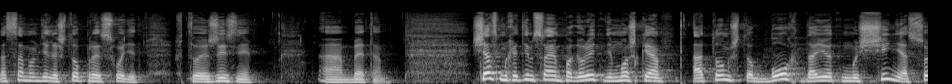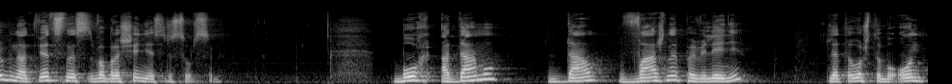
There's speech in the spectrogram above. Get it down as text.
На самом деле, что происходит в твоей жизни об этом. Сейчас мы хотим с вами поговорить немножко о том, что Бог дает мужчине особенно ответственность в обращении с ресурсами. Бог Адаму дал важное повеление для того, чтобы он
